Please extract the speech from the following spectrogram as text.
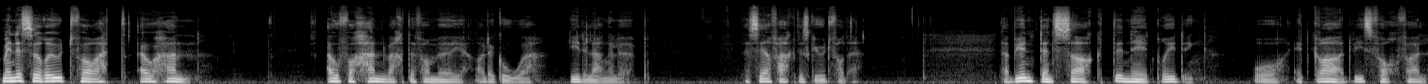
Men det ser ut for at òg han, òg for han vart det for mye av det gode i det lange løp. Det ser faktisk ut for det. Det begynte en sakte nedbryting og et gradvis forfall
